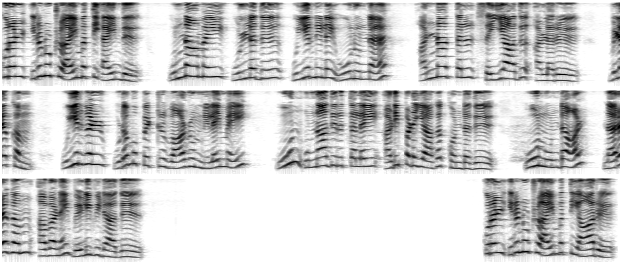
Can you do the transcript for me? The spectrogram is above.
குறள் இருநூற்று ஐம்பத்தி ஐந்து. உண்ணாமை உள்ளது உயிர்நிலை ஊனுண்ண அண்ணாத்தல் செய்யாது அலறு. விளக்கம். உயிர்கள் உடம்பு பெற்று வாழும் நிலைமை ஊன் உண்ணாதிருத்தலை அடிப்படையாக கொண்டது. ஊன் உண்டால் நரகம் அவனை வெளிவிடாது. குறள் இருநூற்று ஐம்பத்தி ஆறு.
